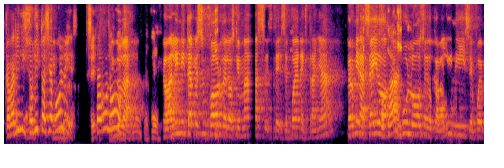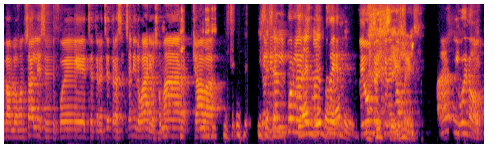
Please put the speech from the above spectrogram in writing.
Cavallini solito hacía goles. Sí, sin duda. Cavallini tal vez es un jugador de los que más este, se pueden extrañar. Pero mira, se ha ido Angulo, se ha ido Cavallini, se fue Pablo González, se fue, etcétera, etcétera. Se, han ido varios, Omar, Chava. Y, al final el Puebla es más de, hombres que de nombres. Ah, y bueno,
